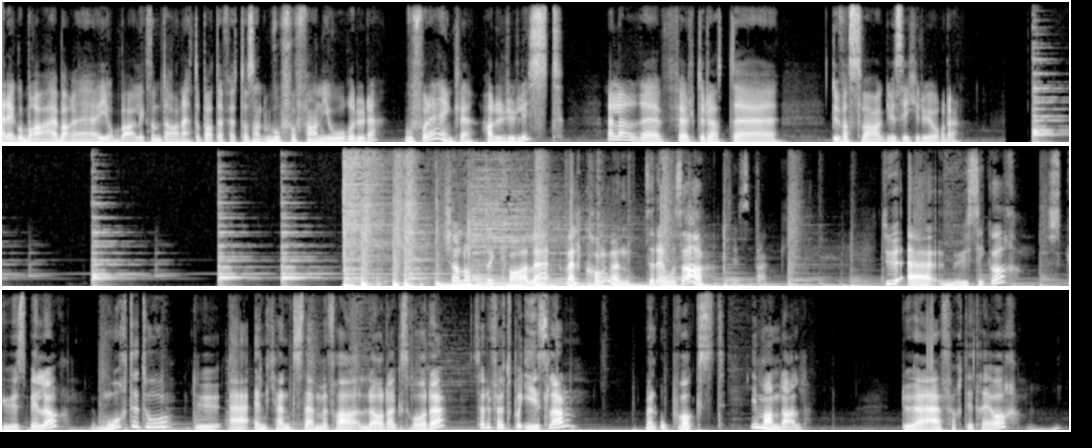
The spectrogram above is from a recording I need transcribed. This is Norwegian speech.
Nei, det går bra, jeg bare jobba liksom dagen etterpå at jeg fødte og sånn. Hvorfor faen gjorde du det? Hvorfor det, egentlig? Hadde du lyst? Eller uh, følte du at uh, du var svak hvis ikke du gjorde det? Charlotte Kvale, velkommen til det hun sa. Tusen takk. Du er musiker, skuespiller, mor til to. Du er en kjent stemme fra Lørdagsrådet. Så er du født på Island, men oppvokst i Mandal. Du er 43 år,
